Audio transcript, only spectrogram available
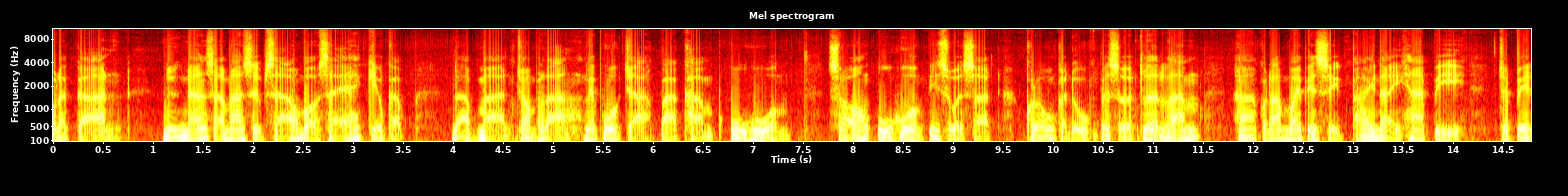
ประการ หนึ่งนั้นสามารถสืบสาวเบาะแสเกี่ยวกับดาบหมานจอมพลังและพวกจากปากคำอูห่วมสองอูห่วมมีส่วนสัตว์ โครงกระดูกประเสริฐเลิศล้ำ หากรับไว้เป็นสิทธิ์ภายใน 5 ปี จะเป็น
